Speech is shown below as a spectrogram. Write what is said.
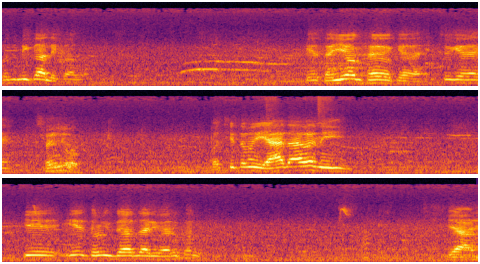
બધું નિકાલી કાઢો કે સંયોગ થયો કેવાય શું કેવાય સંયોગ. પછી તમે યાદ આવે ને કે એ થોડીક જવાબદારી વાળું કરું. યાદ.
